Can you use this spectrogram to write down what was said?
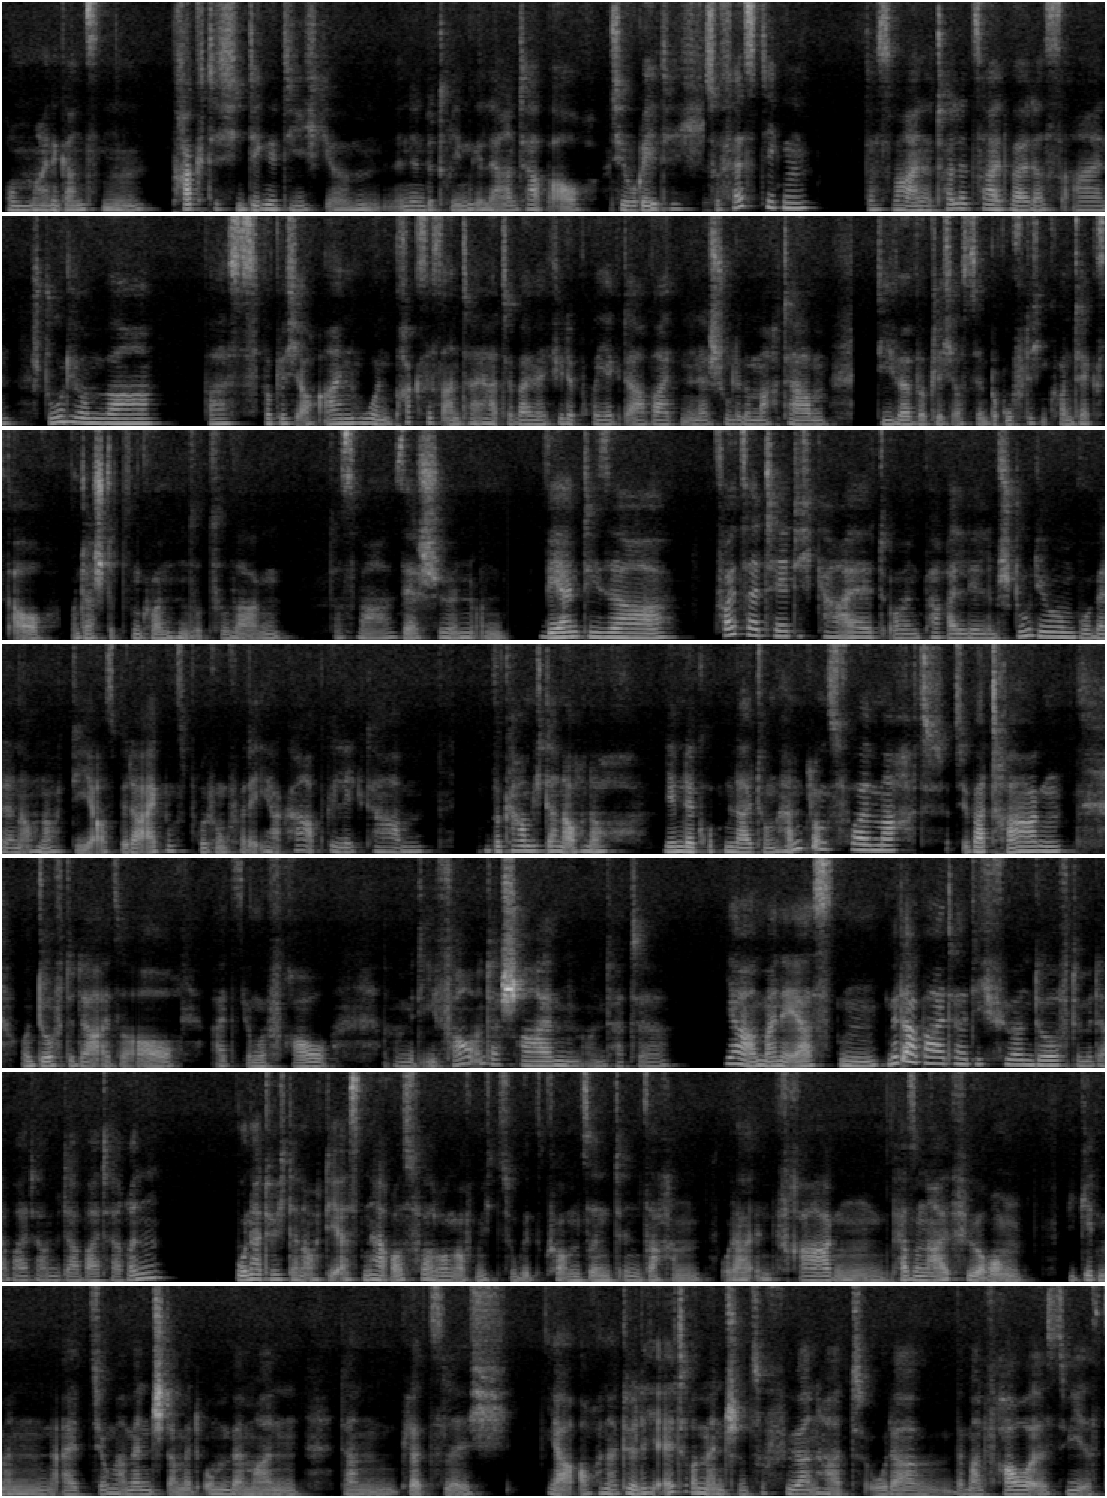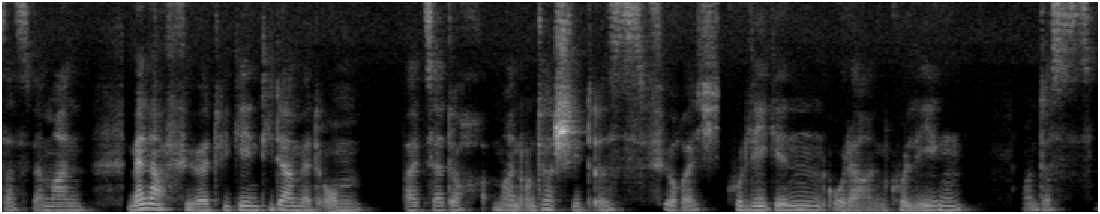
um meine ganzen praktischen Dinge, die ich ähm, in den Betrieben gelernt habe, auch theoretisch zu festigen. Das war eine tolle Zeit, weil das ein Studium war, was wirklich auch einen hohen Praxisanteil hatte, weil wir viele Projektarbeiten in der Schule gemacht haben, die wir wirklich aus dem beruflichen Kontext auch unterstützen konnten, sozusagen. Das war sehr schön. Und während dieser Vollzeittätigkeit und parallel im Studium, wo wir dann auch noch die Ausbildereignungsprüfung vor der IHK abgelegt haben, bekam ich dann auch noch neben der Gruppenleitung Handlungsvollmacht übertragen und durfte da also auch als junge Frau mit IV unterschreiben und hatte ja meine ersten Mitarbeiter, die ich führen durfte, Mitarbeiter und Mitarbeiterinnen, wo natürlich dann auch die ersten Herausforderungen auf mich zugekommen sind in Sachen oder in Fragen Personalführung. Wie geht man als junger Mensch damit um, wenn man dann plötzlich ja auch natürlich ältere Menschen zu führen hat oder wenn man Frau ist, wie ist das, wenn man Männer führt, wie gehen die damit um? Weil es ja doch immer ein Unterschied ist, führe ich Kolleginnen oder einen Kollegen. Und das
